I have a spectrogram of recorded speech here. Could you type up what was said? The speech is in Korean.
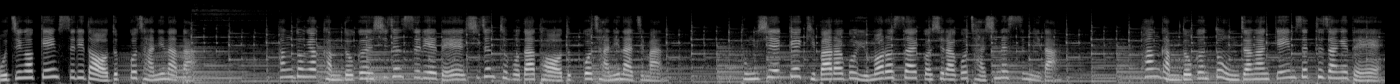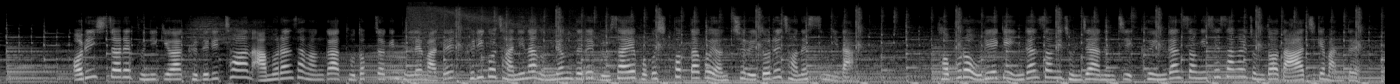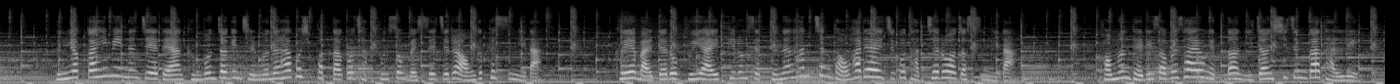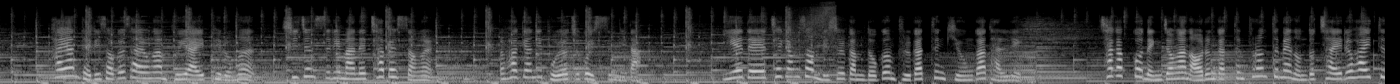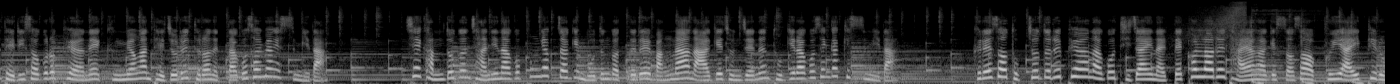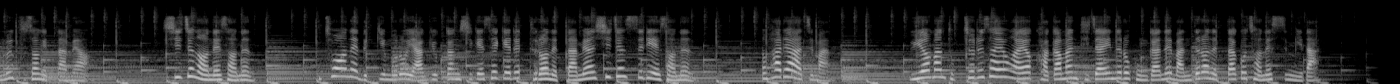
오징어 게임3 더 어둡고 잔인하다. 황동혁 감독은 시즌3에 대해 시즌2보다 더 어둡고 잔인하지만 동시에 꽤 기발하고 유머러스할 것이라고 자신했습니다. 황 감독은 또 웅장한 게임 세트장에 대해 어린 시절의 분위기와 그들이 처한 암울한 상황과 도덕적인 딜레마들 그리고 잔인한 운명들을 묘사해보고 싶었다고 연출 의도를 전했습니다. 더불어 우리에게 인간성이 존재하는지 그 인간성이 세상을 좀 더 나아지게 만들 능력과 힘이 있는지에 대한 근본적인 질문을 하고 싶었다고 작품 속 메시지를 언급했습니다. 그의 말대로 VIP룸 세트는 한층 더 화려해지고 다채로워졌습니다. 검은 대리석을 사용했던 이전 시즌과 달리 하얀 대리석을 사용한 VIP룸은 시즌3만의 차별성을 확연히 보여주고 있습니다. 이에 대해 최경선 미술감독은 불같은 기운과 달리 차갑고 냉정한 얼음 같은 프론트맨 온도 차이를 화이트 대리석으로 표현해 극명한 대조를 드러냈다고 설명했습니다. 최 감독은 잔인하고 폭력적인 모든 것들을 망라한 악의 존재는 독이라고 생각했습니다. 그래서 독초들을 표현하고 디자인할 때 컬러를 다양하게 써서 VIP룸을 구성했다며 시즌1에서는 초원의 느낌으로 약육강식의 세계를 드러냈다면 시즌3에서는 화려하지만 위험한 독초를 사용하여 과감한 디자인으로 공간을 만들어냈다고 전했습니다.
